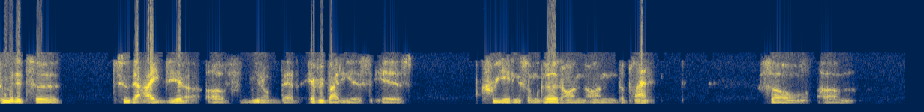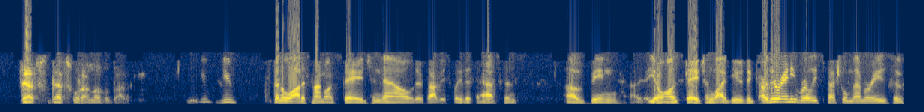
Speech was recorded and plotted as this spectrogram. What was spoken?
committed to to the idea of you know that everybody is is creating some good on on the planet so um, that's that's what I love about it. You you spent a lot of time on stage, and now there's obviously this absence of being uh, you know on stage and live music. Are there any really special memories of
